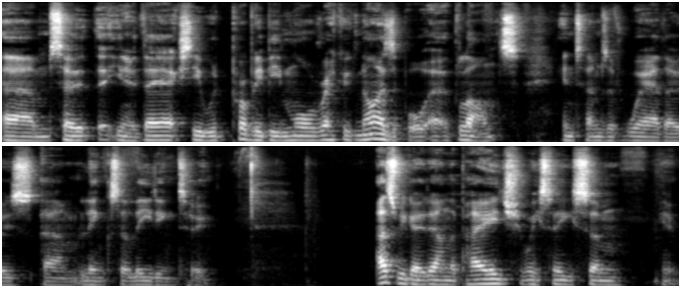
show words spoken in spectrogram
Um, so that you know they actually would probably be more recognizable at a glance in terms of where those um, links are leading to. As we go down the page, we see some you know,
